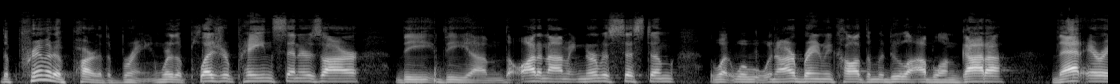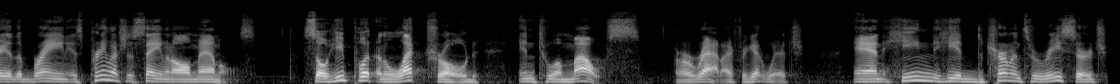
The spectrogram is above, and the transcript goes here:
the primitive part of the brain, where the pleasure pain centers are, the, the, um, the autonomic nervous system, what, what in our brain we call it the medulla oblongata, that area of the brain is pretty much the same in all mammals. So he put an electrode into a mouse or a rat, I forget which, and he, he had determined through research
